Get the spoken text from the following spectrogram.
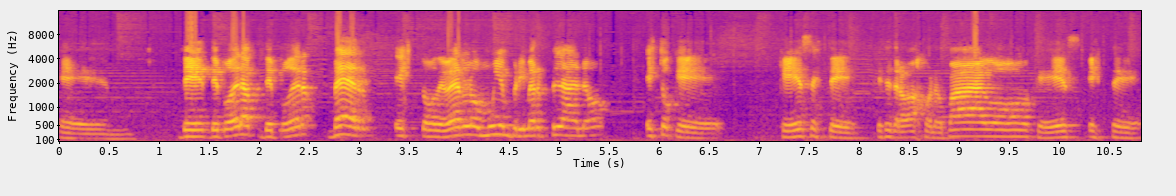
eh, de, poder, de poder ver esto, de verlo muy en primer plano, esto que, que es este, este trabajo no pago, que es este,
